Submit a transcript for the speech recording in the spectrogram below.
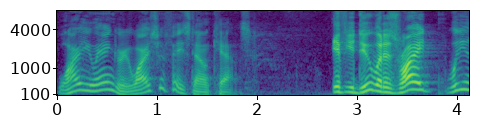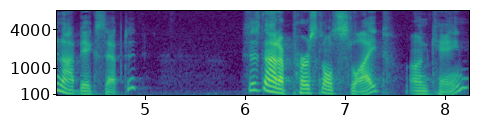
Why are you angry? Why is your face downcast? If you do what is right, will you not be accepted? This is not a personal slight on Cain.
